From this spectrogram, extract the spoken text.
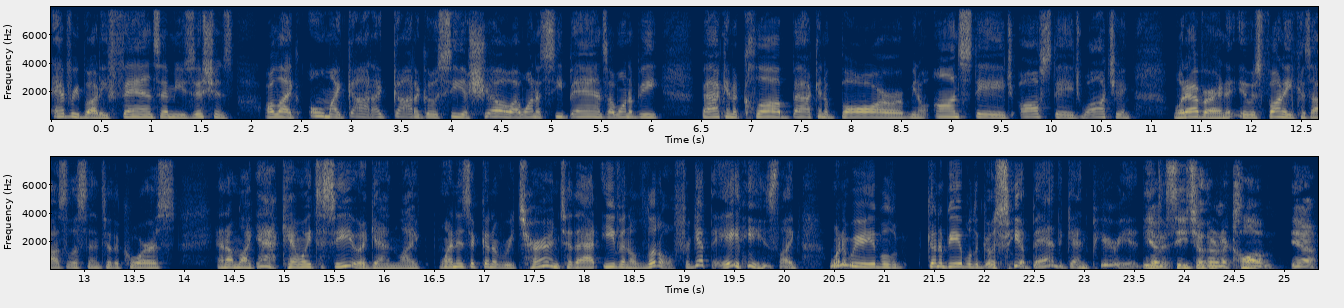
everybody fans and musicians are like oh my god i gotta go see a show. I want to see bands. I want to be back in a club back in a bar or you know on stage off stage watching whatever. And it, it was funny because i was listening to the chorus and i'm like yeah can't wait to see you again. Like when is it going to return to that even a little? Forget the 80s like when are we able going to be able to go see a band again period? Yeah to see each other in a club. Yeah.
